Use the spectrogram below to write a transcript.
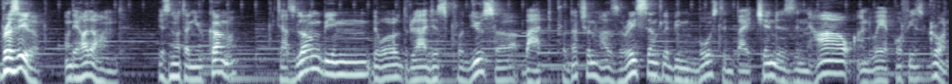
Brazil, on the other hand, is not a newcomer. It has long been the world's largest producer, but production has recently been boosted by changes in how and where coffee is grown.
